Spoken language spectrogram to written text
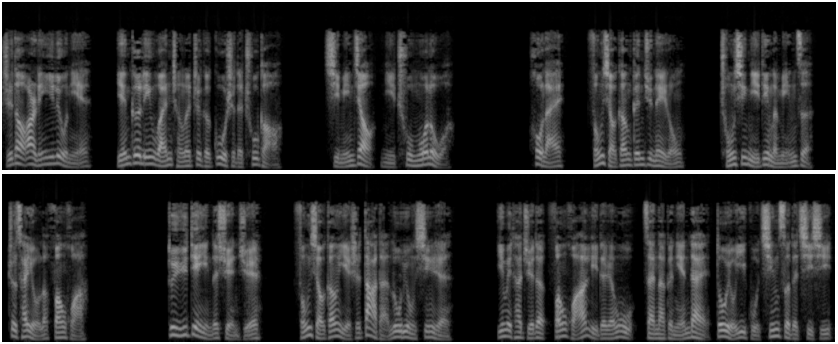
直到二零一六年。严歌苓完成了这个故事的初稿，起名叫《你触摸了我》。后来，冯小刚根据内容重新拟定了名字，这才有了《芳华》。对于电影的选角，冯小刚也是大胆录用新人，因为他觉得《芳华》里的人物在那个年代都有一股青涩的气息，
